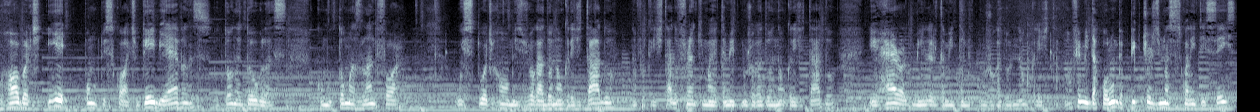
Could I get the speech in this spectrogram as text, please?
o Robert E. Scott, o Gabe Evans, o Donald Douglas como Thomas Langford, o Stuart Holmes, jogador não acreditado, não foi acreditado, Frank Maio também como jogador não acreditado, e Harold Miller também como jogador não acreditado. É um filme da Columbia Pictures de 1946.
